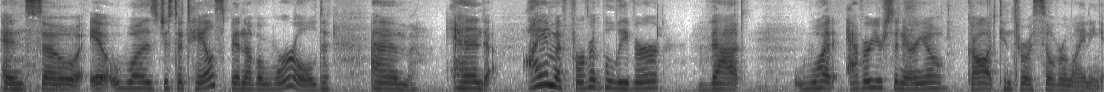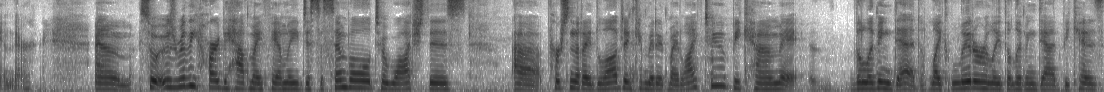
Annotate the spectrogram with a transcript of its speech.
And so it was just a tailspin of a world. Um, and I am a fervent believer that whatever your scenario, God can throw a silver lining in there. Um, so it was really hard to have my family disassemble, to watch this uh, person that I'd loved and committed my life to become the living dead, like literally the living dead, because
